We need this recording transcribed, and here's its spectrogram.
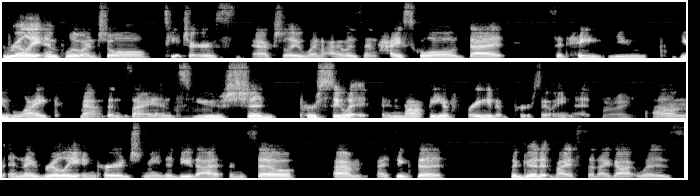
really influential teachers actually when I was in high school that said hey you you like math and science mm-hmm. you should pursue it and not be afraid of pursuing it right um, and they really encouraged me to do that and so um, I think the the good advice that I got was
